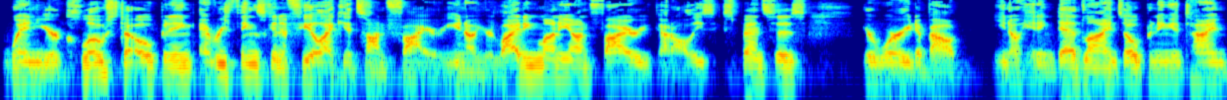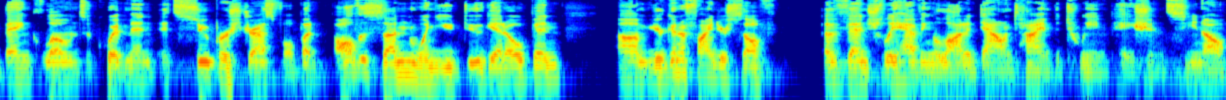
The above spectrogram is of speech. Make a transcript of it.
when you're close to opening, everything's going to feel like it's on fire. You know, you're lighting money on fire, you've got all these expenses you're worried about you know hitting deadlines opening in time bank loans equipment it's super stressful. But all of a sudden when you do get open um, you're going to find yourself eventually having a lot of downtime between patients you know?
